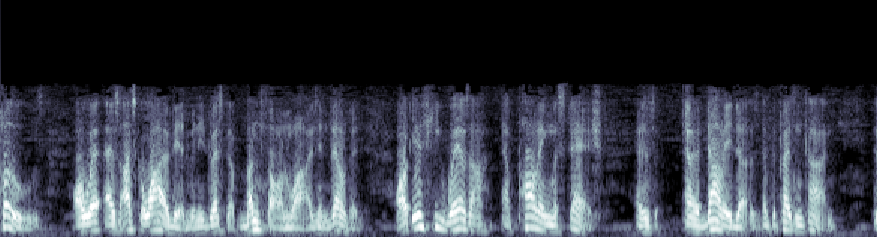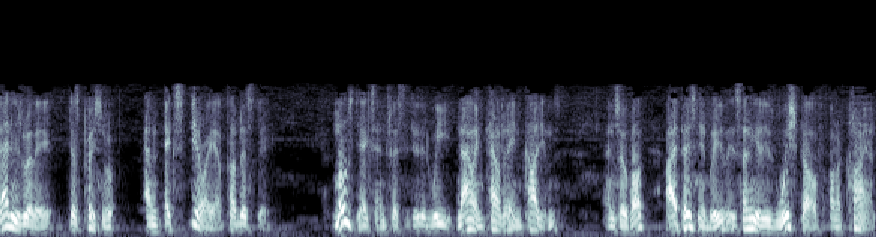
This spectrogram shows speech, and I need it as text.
clothes, or wear, as Oscar Wilde did when he dressed up Bunthorne wise in velvet, or if he wears a appalling mustache, as uh, Dalí does at the present time, that is really just personal and exterior publicity. Most eccentricity that we now encounter in columns and so forth, I personally believe is something that is wished off on a client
